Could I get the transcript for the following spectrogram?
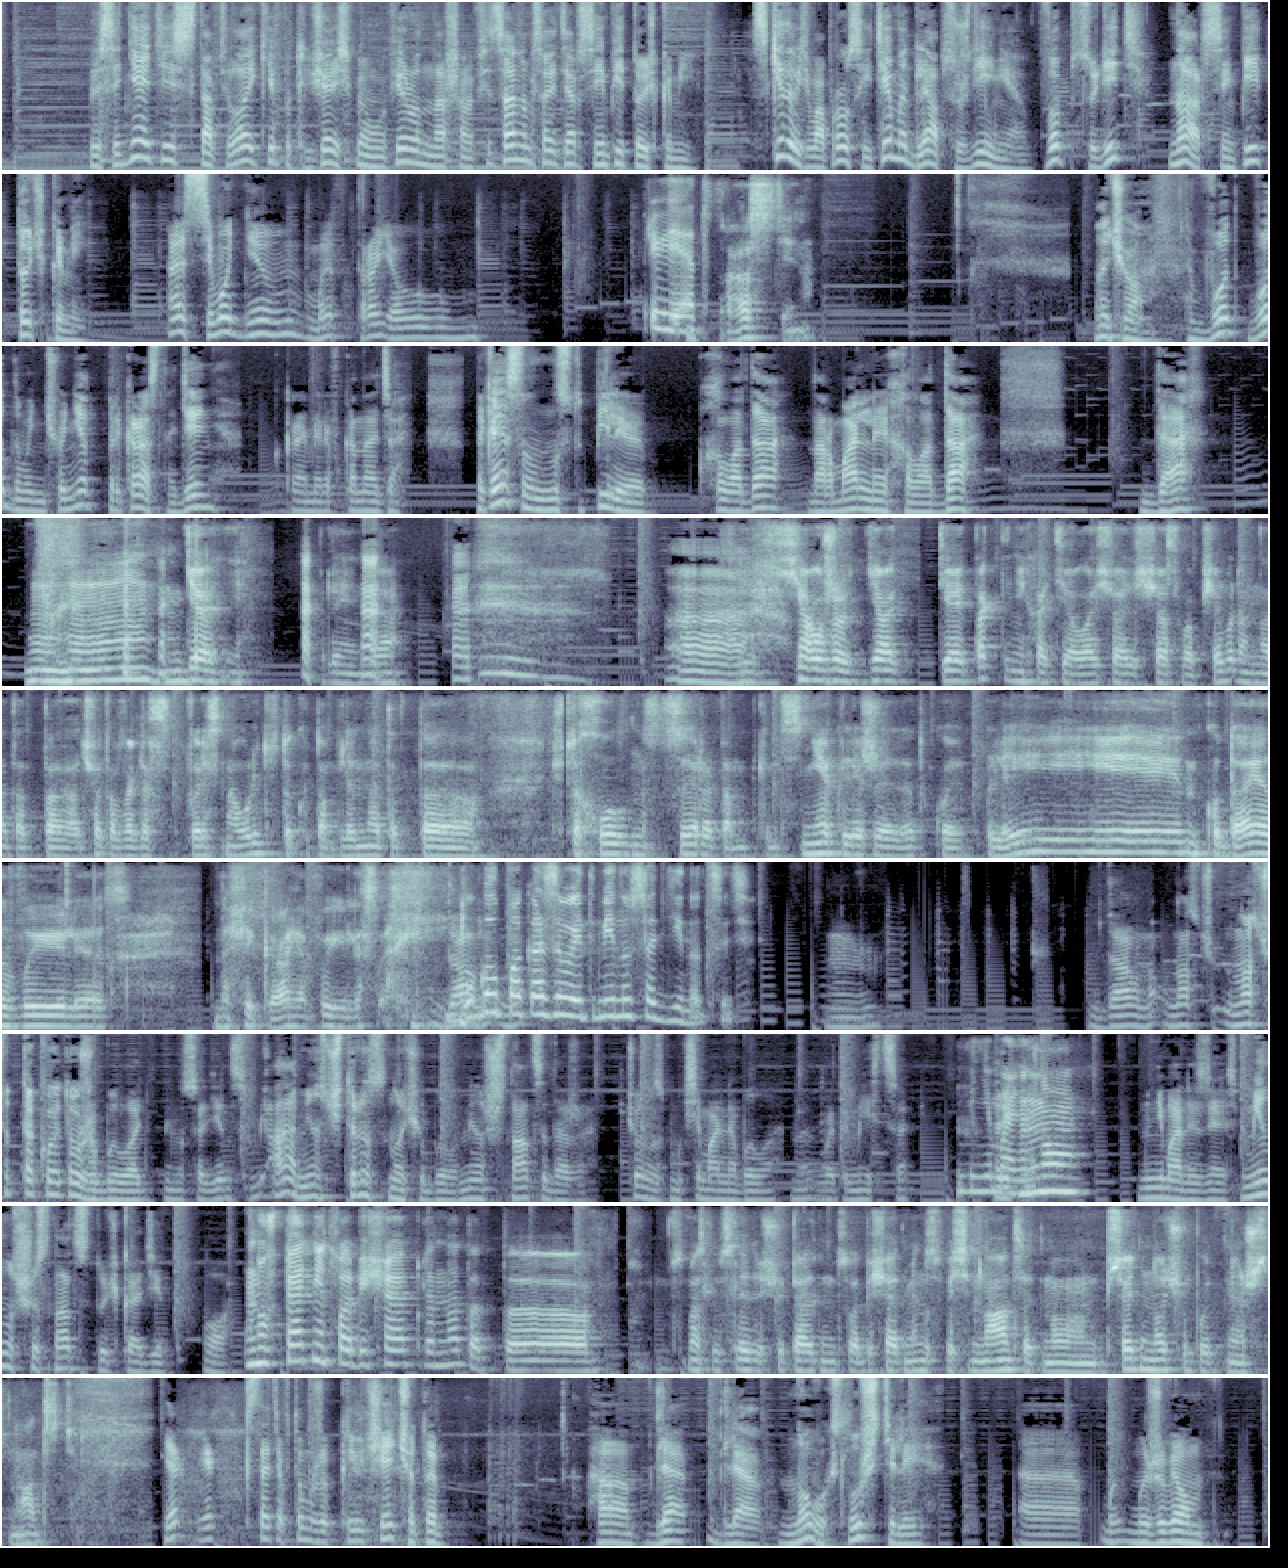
Присоединяйтесь, ставьте лайки, подключайтесь к прямому эфиру на нашем официальном сайте rcmp.me. Скидывайте вопросы и темы для обсуждения в «Обсудить» на rcmp.me. А сегодня мы втроем. Привет. Здравствуйте. Ну что, вод, водного ничего нет. Прекрасный день, по крайней мере, в Канаде. Наконец-то наступили холода, нормальные холода. Да. Я... Блин, я... А, Я уже... Я, я и так-то не хотел, а сейчас, сейчас вообще, блин, этот... Что-то вылез, вылез на улицу, такой там, блин, этот... Что-то холодно, сыро, там, блин, снег лежит. Я такой, блин, куда я вылез? Нафига я вылез? да, Google ну, показывает минус 11. м. Да, у на- у нас, у нас что-то такое тоже было, минус 11. А, минус 14 ночью было, минус 16 даже. Что у нас максимально было да, в этом месяце? Минимально. Ну, Минимально, извиняюсь. Минус 16.1. О, Ну, в пятницу обещают, блин, этот... э, в смысле, в следующую пятницу обещают минус 18, но сегодня ночью будет минус 16. Я, я, кстати, в том же ключе что-то а, для, для новых слушателей а, мы, мы живем,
